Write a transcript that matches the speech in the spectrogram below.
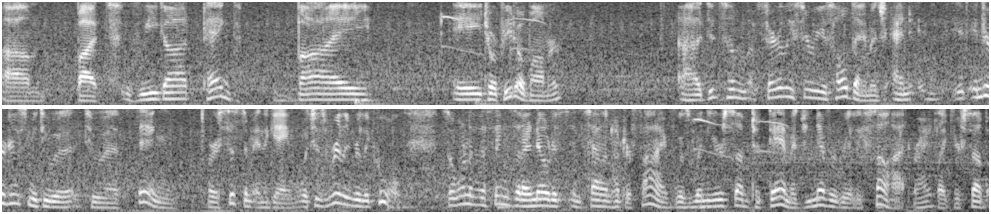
Um, but we got pegged by a torpedo bomber. Uh, did some fairly serious hull damage, and it, it introduced me to a to a thing or a system in the game, which is really, really cool. So one of the things that I noticed in Silent Hunter 5 was when your sub took damage, you never really saw it, right? Like your sub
